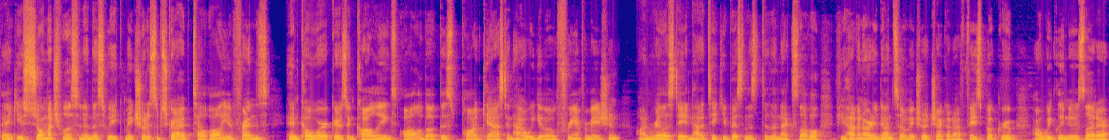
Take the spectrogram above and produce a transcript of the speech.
Thank you so much for listening this week. Make sure to subscribe, tell all your friends and coworkers and colleagues all about this podcast and how we give out free information on real estate and how to take your business to the next level. If you haven't already done so, make sure to check out our Facebook group, our weekly newsletter,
